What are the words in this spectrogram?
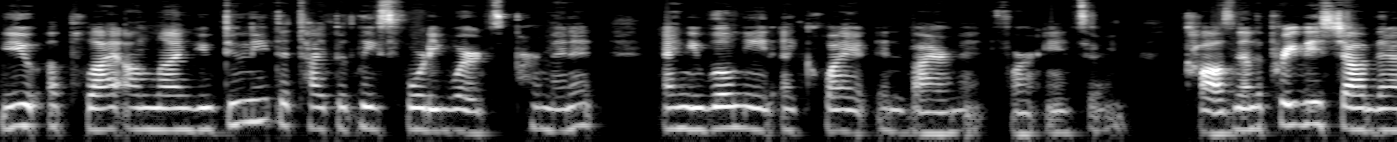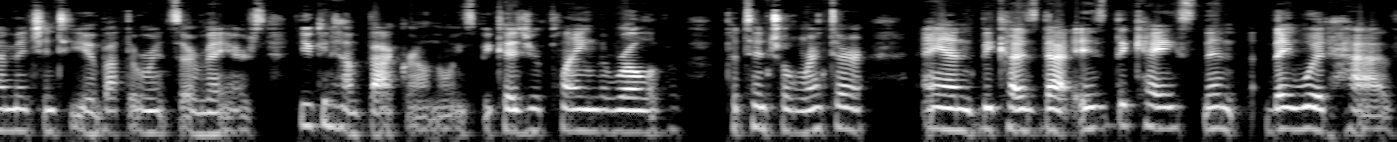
you apply online, you do need to type at least 40 words per minute and you will need a quiet environment for answering calls. Now, the previous job that I mentioned to you about the rent surveyors, you can have background noise because you're playing the role of a potential renter. And because that is the case, then they would have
